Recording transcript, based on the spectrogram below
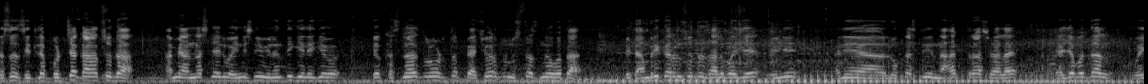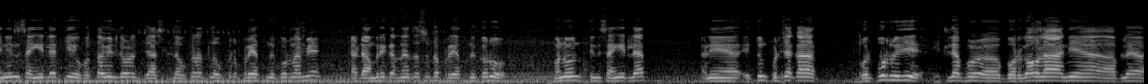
तसंच इथल्या पुढच्या काळातसुद्धा आम्ही अण्णासनी आणि वहिनीसनी विनंती केली की ते खसनाळ रोडचं पॅचवर्क नुसतंच न होता ते डांबरीकरणसुद्धा झालं पाहिजे. वहिनी आणि लोकांसनी लोकांनी नाहक त्रास व्हायला आहे याच्याबद्दल वहिनीने सांगितल्यात की होता होईल तेवढं जास्त लवकरात लवकर प्रयत्न करून आम्ही त्या डांबरीकरणाचा सुद्धा प्रयत्न करू. म्हणून त्यांनी सांगितल्यात आणि इथून पुढच्या काळात भरपूर निधी इथल्या बोरगावला आणि आपल्या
